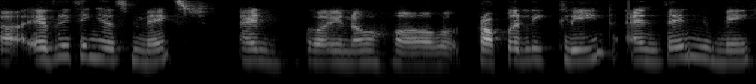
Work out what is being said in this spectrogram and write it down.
Uh, everything is mixed and uh, you know uh, properly cleaned, and then you make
